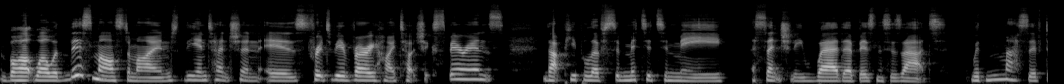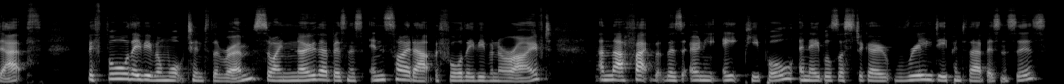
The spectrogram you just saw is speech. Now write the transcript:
But well, with this mastermind, the intention is for it to be a very high touch experience that people have submitted to me essentially where their business is at with massive depth before they've even walked into the room. So I know their business inside out before they've even arrived. And that fact that there's only eight people enables us to go really deep into their businesses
